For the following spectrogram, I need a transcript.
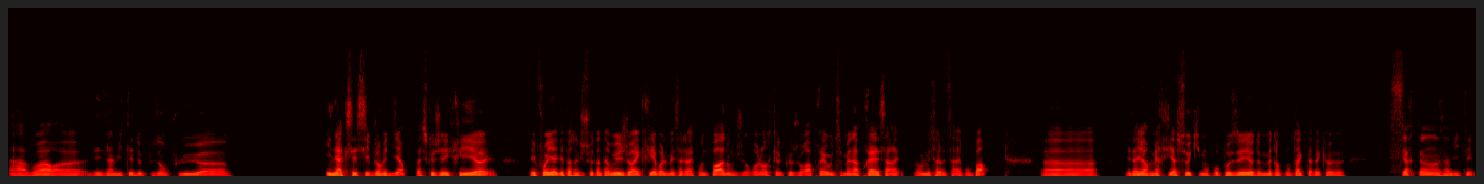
à avoir euh, des invités de plus en plus euh, inaccessibles, j'ai envie de dire, parce que j'ai écrit, des fois il y a des personnes que je souhaite interviewer, je leur écris, elles voient le message, elles ne répondent pas, donc je relance quelques jours après ou une semaine après, ça, le message, ça ne répond pas. et d'ailleurs, merci à ceux qui m'ont proposé de me mettre en contact avec certains invités.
